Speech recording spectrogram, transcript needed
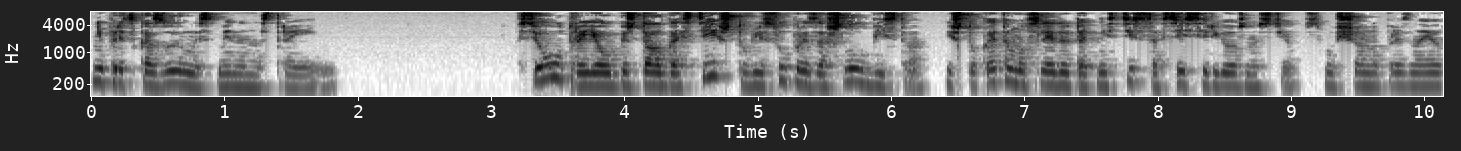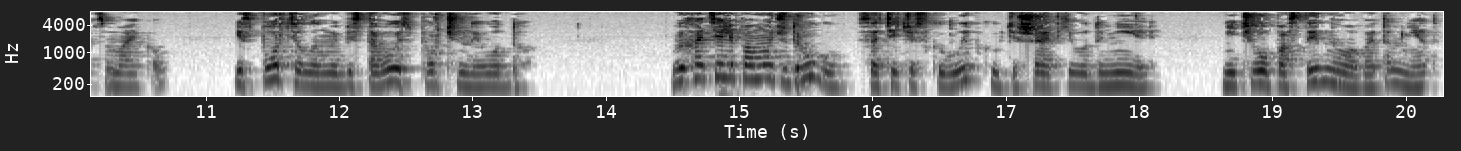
непредсказуемой смены настроений. Все утро я убеждал гостей, что в лесу произошло убийство, и что к этому следует отнестись со всей серьезностью, смущенно признается Майкл. Испортил им и без того испорченный отдых. Вы хотели помочь другу? С отеческой улыбкой утешает его Даниэль. Ничего постыдного в этом нет.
